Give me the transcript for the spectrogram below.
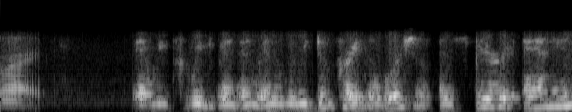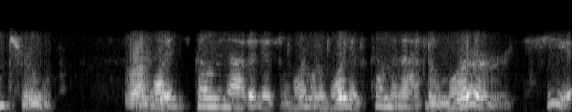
Right. and we we and, and, and we do praise and worship in spirit and in truth. Right. And what is coming out of this word, what is coming out the word here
